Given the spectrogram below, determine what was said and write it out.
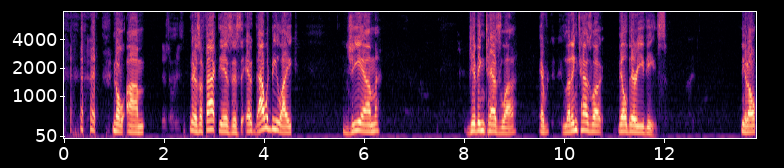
no, um, there's a fact is is that would be like GM giving Tesla, letting Tesla build their EVs. You know,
